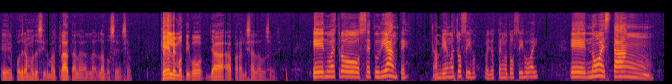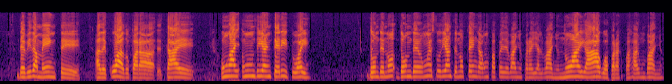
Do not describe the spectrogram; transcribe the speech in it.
eh, podríamos decir, maltrata la, la, docencia? ¿Qué le motivó ya a paralizar la docencia? Eh, nuestros estudiantes, también nuestros hijos, pues yo tengo dos hijos ahí, eh, no están debidamente adecuados para estar eh, un, un día enterito ahí, donde, no, donde un estudiante no tenga un papel de baño para ir al baño, no haya agua para bajar un baño,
